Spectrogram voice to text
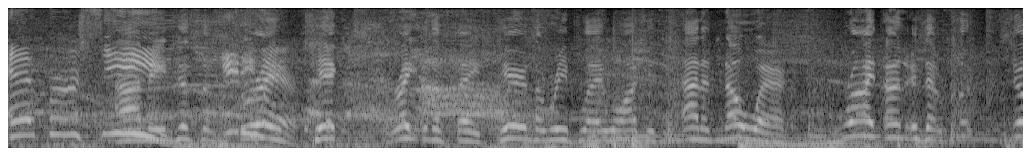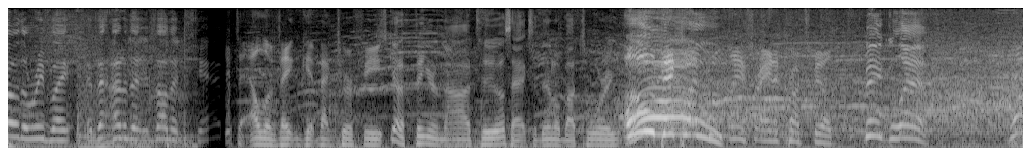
ever see. I mean, just a anywhere. straight kick straight to the face. Here's a replay, watching out of nowhere, right under. Is that look, show the replay? Is that under the? It's on the chin. To elevate and get back to her feet. She's got a finger in the eye, too. That's accidental by Tori. Oh, big oh! left lands for Anna Crutchfield. Big left. One,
